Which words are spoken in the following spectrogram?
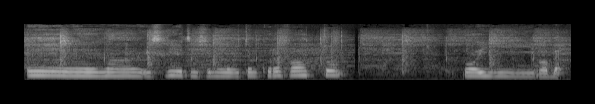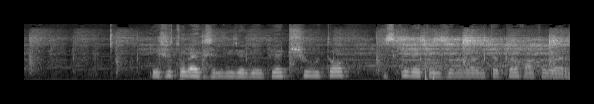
E, no, iscrivetevi se non l'avete ancora fatto. Poi vabbè. Lasciate un like se il video vi è piaciuto. Iscrivetevi se non l'avete ancora fatto. Allora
